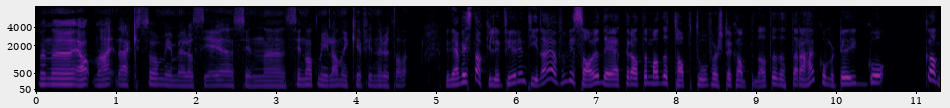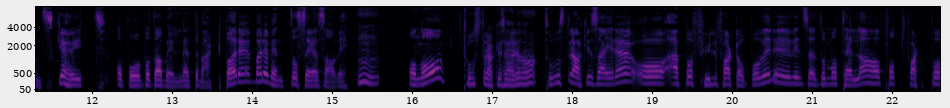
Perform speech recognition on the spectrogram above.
Men uh, ja, nei, det er ikke så mye mer å si. Synd, uh, synd at Milan ikke finner ut av det. Men jeg vil snakke litt Fiorentina, ja, for vi sa jo det etter at de hadde tapt to første kampene, at dette her kommer til å gå ganske høyt oppover på tabellen etter hvert. Bare, bare vent og se, sa vi. Og nå To strake seire nå. to strake seire og er på full fart oppover. Vincento Motella har fått fart på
